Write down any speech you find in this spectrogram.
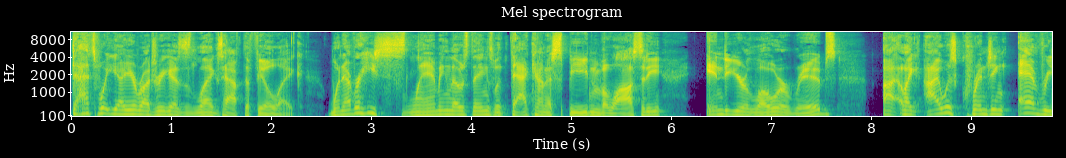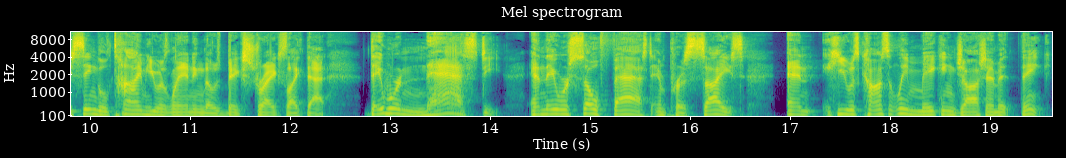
that's what Yair Rodriguez's legs have to feel like. Whenever he's slamming those things with that kind of speed and velocity into your lower ribs, uh, like I was cringing every single time he was landing those big strikes like that. They were nasty and they were so fast and precise. And he was constantly making Josh Emmett think.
